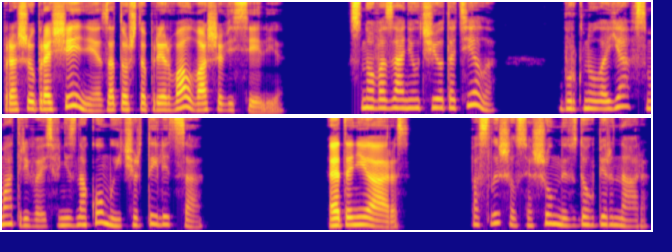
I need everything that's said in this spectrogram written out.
«Прошу прощения за то, что прервал ваше веселье». «Снова занял чье-то тело?» — буркнула я, всматриваясь в незнакомые черты лица. «Это не Арес», — послышался шумный вздох Бернара,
